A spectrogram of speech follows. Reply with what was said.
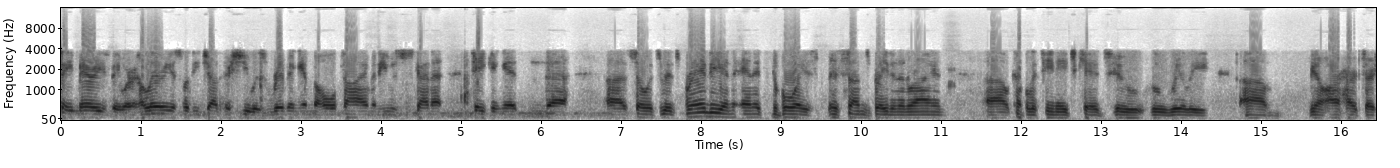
St. Mary's. They were hilarious with each other. She was ribbing him the whole time, and he was just kind of taking it. And uh, uh, so it's it's Brandy and and it's the boys, his sons Braden and Ryan, uh, a couple of teenage kids who who really, um, you know, our hearts are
